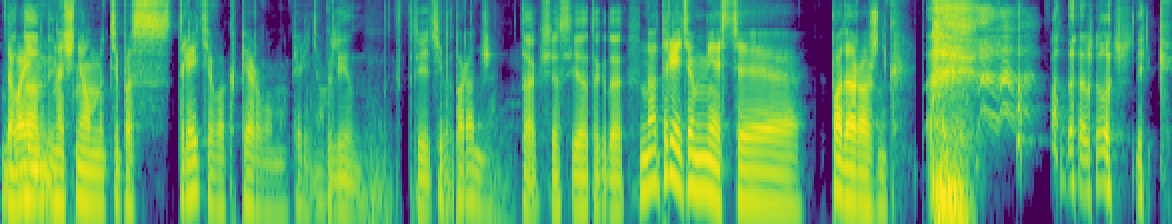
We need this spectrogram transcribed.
Давай данный... начнем типа с третьего к первому перейдем. Блин, к третьему. Хит-парад же. Так, сейчас я тогда... На третьем месте подорожник. Подорожник.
